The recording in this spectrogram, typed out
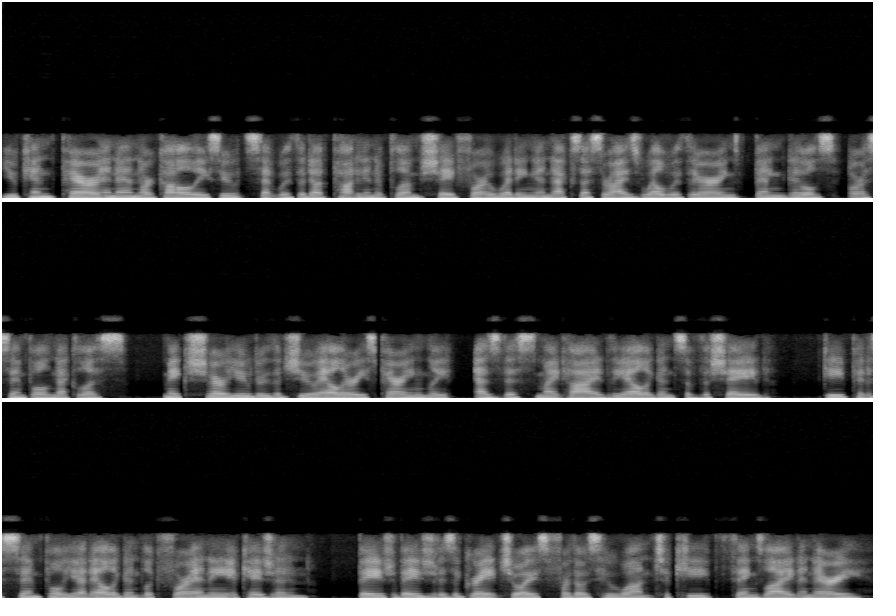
You can pair an anarkali suit set with a dupatta in a plum shade for a wedding and accessorize well with earrings, bangles, or a simple necklace. Make sure you do the jewelry sparingly, as this might hide the elegance of the shade. Keep it a simple yet elegant look for any occasion. Beige Beige is a great choice for those who want to keep things light and airy.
